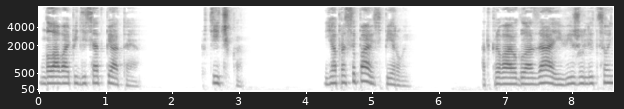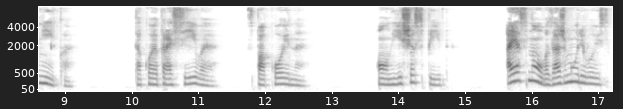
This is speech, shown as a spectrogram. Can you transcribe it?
Глава 55. Птичка. Я просыпаюсь первой. Открываю глаза и вижу лицо Ника. Такое красивое, спокойное. Он еще спит. А я снова зажмуриваюсь.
